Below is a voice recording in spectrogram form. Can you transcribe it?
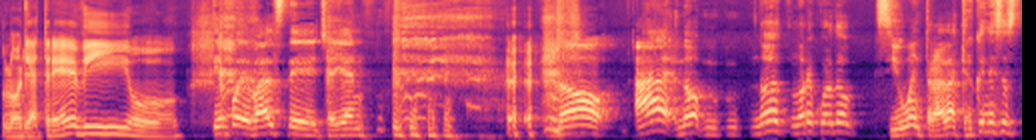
Gloria Trevi o...? Tiempo de vals de Chayanne. no, ah, no, no, no recuerdo si hubo entrada. Creo que en esos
